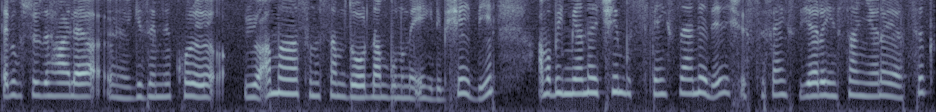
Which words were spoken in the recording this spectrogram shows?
Tabi bu sözler hala e, gizemini koruyor ama sanırsam doğrudan bununla ilgili bir şey değil. Ama bilmeyenler için bu Sphinx'ler nedir? İşte Sphinx yarı insan yarı yaratık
